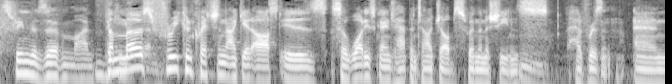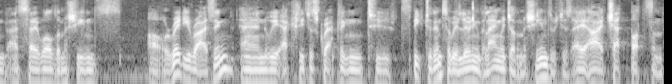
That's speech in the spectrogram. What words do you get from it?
extremely observant mind? The most frequent question I get asked is, so what is going to happen to our jobs when the machines have risen? And I say, well, the machines are already rising and we're actually just grappling to speak to them. So we're learning the language of the machines, which is AI, chatbots and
